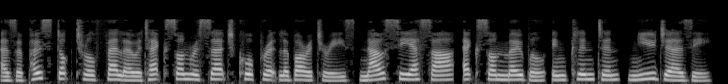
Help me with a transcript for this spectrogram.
as a postdoctoral fellow at Exxon Research Corporate Laboratories now CSR, Exxon Mobil in Clinton, New Jersey.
